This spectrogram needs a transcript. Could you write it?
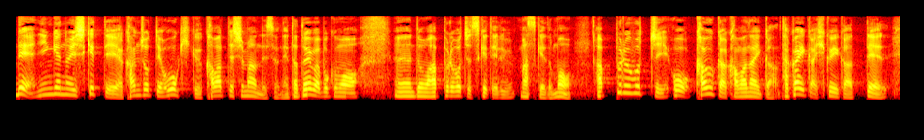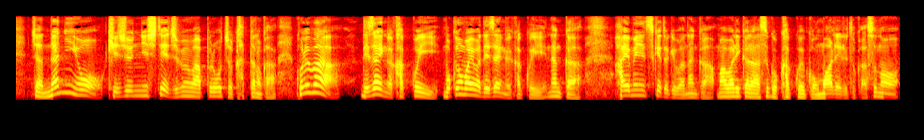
で人間の意思決定や感情って大きく変わってしまうんですよね。例えば僕もうんとアップルウォッチつけてますけどもアップルウォッチを買うか買わないか高いか低いかってじゃあ何を基準にして自分はアップルウォッチを買ったのか。これはデザインがかっこいい。僕の場合はデザインがかっこいい。なんか早めにつけとけばなんか周りからすごくかっこよく思われるとかその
